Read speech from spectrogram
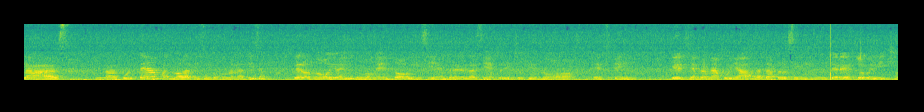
las, las voltean, pues no las dicen como uno las dice. Pero no, yo en ningún momento y siempre, ¿verdad? Siempre he dicho que no, este, que él siempre me ha apoyado, ¿verdad? Pero sin ningún interés, yo lo he dicho.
